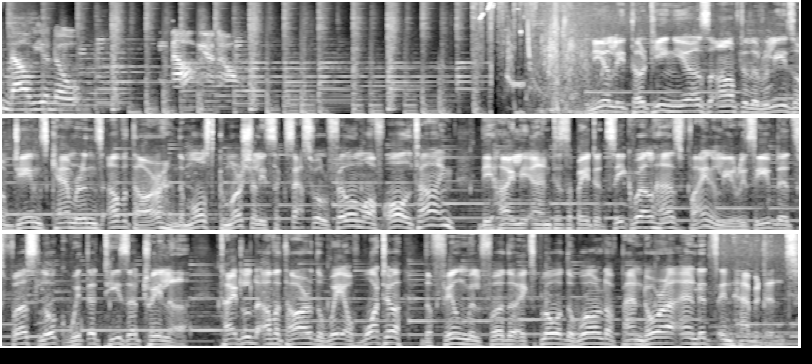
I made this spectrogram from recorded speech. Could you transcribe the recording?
Now you know. Nearly 13 years after the release of James Cameron's Avatar, the most commercially successful film of all time, the highly anticipated sequel has finally received its first look with a teaser trailer. Titled Avatar The Way of Water, the film will further explore the world of Pandora and its inhabitants.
